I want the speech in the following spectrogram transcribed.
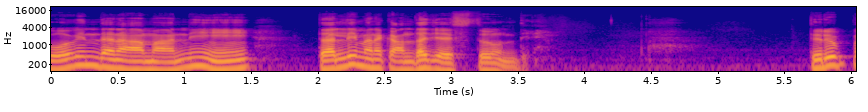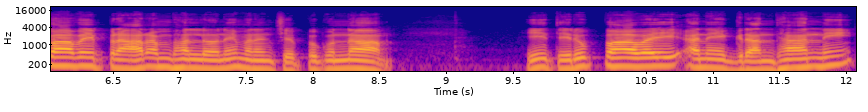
గోవిందనామాన్ని తల్లి మనకు అందజేస్తూ ఉంది తిరుప్పావై ప్రారంభంలోనే మనం చెప్పుకున్నాం ఈ తిరుప్పావై అనే గ్రంథాన్ని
